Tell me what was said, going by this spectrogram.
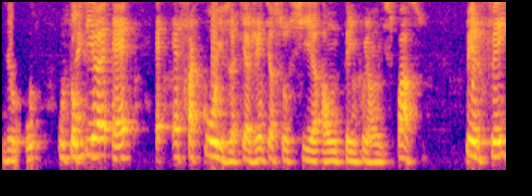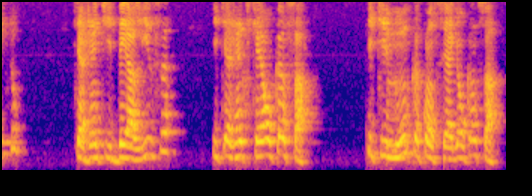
Dizer, utopia sim, sim. É, é essa coisa que a gente associa a um tempo e a um espaço perfeito, que a gente idealiza e que a gente quer alcançar. E que nunca consegue alcançar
